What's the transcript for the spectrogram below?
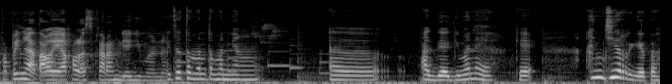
tapi nggak tahu ya kalau sekarang dia gimana. Itu teman-teman yang eh, agak gimana ya kayak anjir gitu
